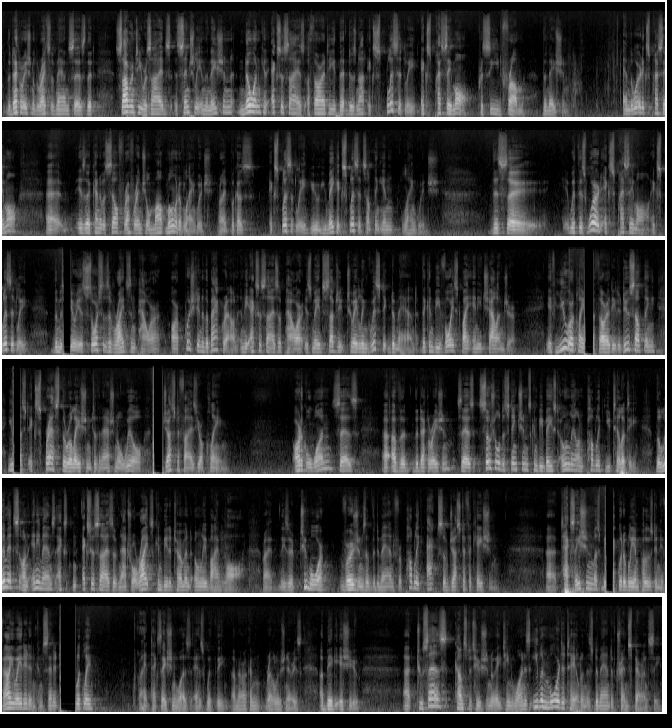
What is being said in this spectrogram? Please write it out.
the Declaration of the Rights of Man says that sovereignty resides essentially in the nation. No one can exercise authority that does not explicitly, expressément, proceed from the nation. And the word expressément uh, is a kind of a self referential mo- moment of language, right? Because explicitly, you, you make explicit something in language. This uh, with this word expressément, explicitly, the mysterious sources of rights and power are pushed into the background, and the exercise of power is made subject to a linguistic demand that can be voiced by any challenger. If you are claiming authority to do something, you express the relation to the national will that justifies your claim. Article 1 says, uh, of the, the Declaration says, social distinctions can be based only on public utility the limits on any man's ex- exercise of natural rights can be determined only by law. Right? These are two more versions of the demand for public acts of justification. Uh, taxation must be equitably imposed and evaluated and consented to publicly. Right? Taxation was, as with the American revolutionaries, a big issue. Uh, Toussaint's Constitution of 1801 is even more detailed in this demand of transparency.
